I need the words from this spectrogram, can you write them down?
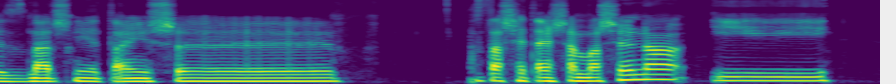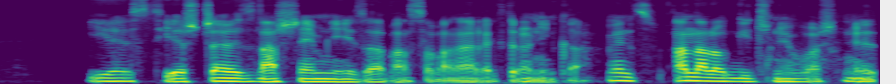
yy, znacznie tańsze, znacznie tańsza maszyna i jest jeszcze znacznie mniej zaawansowana elektronika. Więc analogicznie właśnie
